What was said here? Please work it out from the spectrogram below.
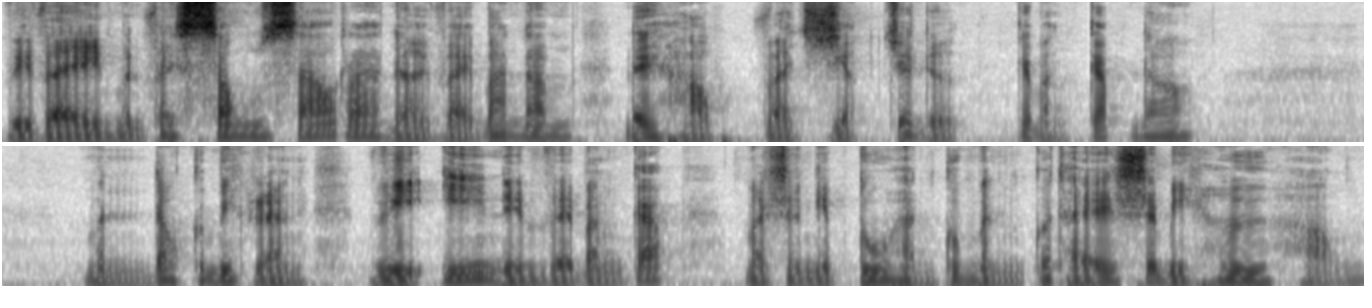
Vì vậy mình phải song sáo ra đời vài ba năm để học và giật cho được cái bằng cấp đó. Mình đâu có biết rằng vì ý niệm về bằng cấp mà sự nghiệp tu hành của mình có thể sẽ bị hư hỏng.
